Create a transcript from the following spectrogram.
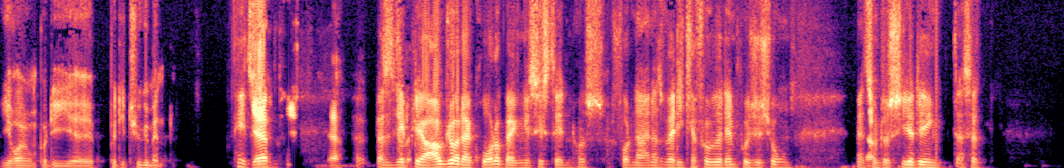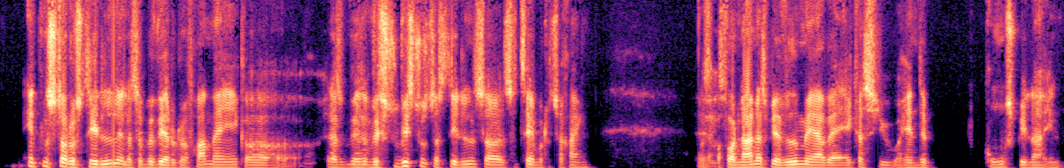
i røven på de, øh, på de tykke mænd. Helt Ja, sikkert. Altså, det bliver afgjort af quarterbacken i sidste ende hos 49ers, hvad de kan få ud af den position. Men ja. som du siger, det er en, altså, enten står du stille, eller så bevæger du dig fremad, ikke? Og, altså, hvis, hvis du står stille, så, så taber du terræn. Præcis. Og 49ers bliver ved med at være aggressiv og hente gode spillere ind.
